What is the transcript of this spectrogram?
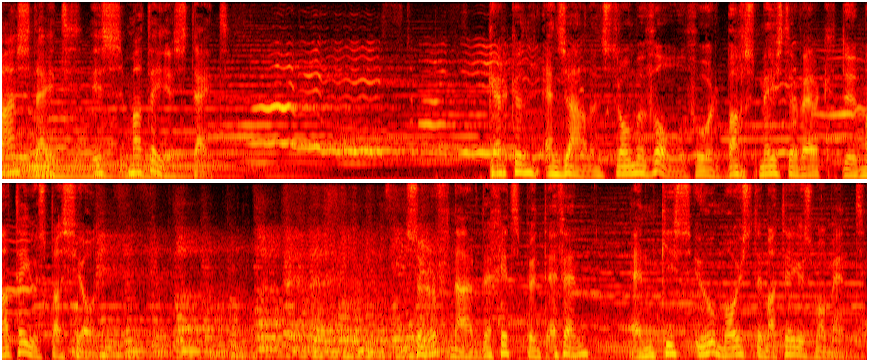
Paastijd is Matthäus-tijd. Kerken en zalen stromen vol voor Bachs meesterwerk de Matthäus-passion. Surf naar de gids.fm en kies uw mooiste Matthäus-moment.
